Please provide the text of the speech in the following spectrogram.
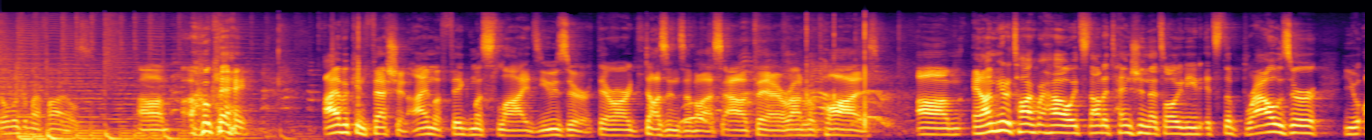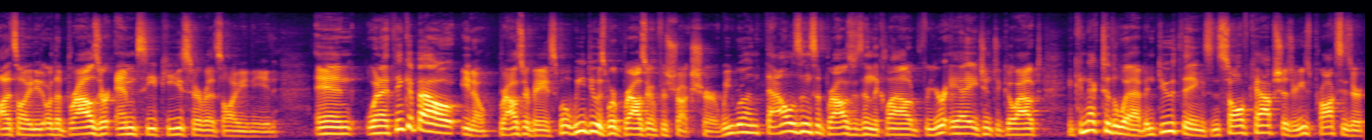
Don't look at my files. Um, okay. I have a confession. I'm a Figma Slides user. There are dozens of us out there. Round of applause. Um, and I'm here to talk about how it's not attention that's all you need. It's the browser you, that's all you need, or the browser MCP server that's all you need. And when I think about you know Browserbase, what we do is we're browser infrastructure. We run thousands of browsers in the cloud for your AI agent to go out and connect to the web and do things and solve captchas or use proxies or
